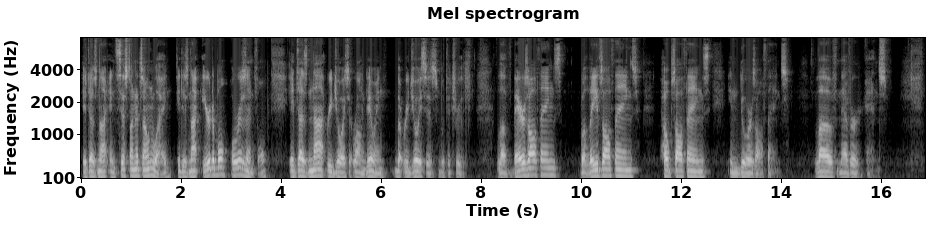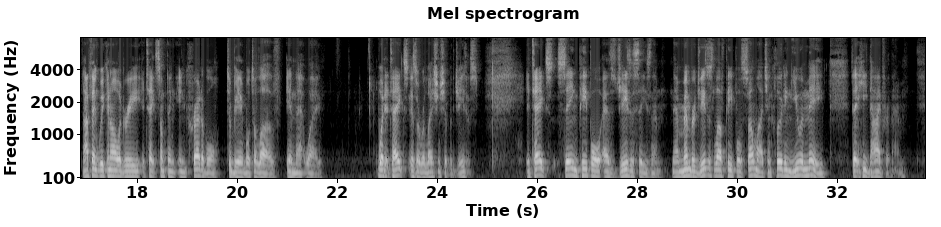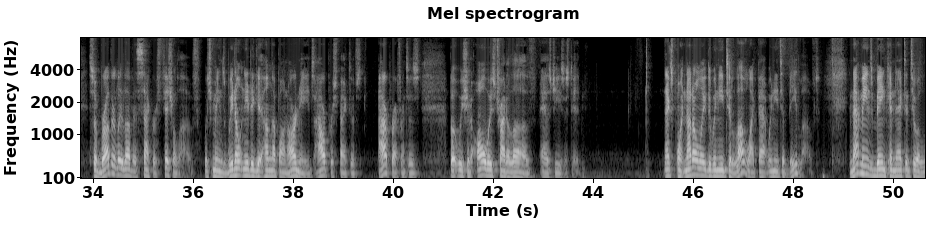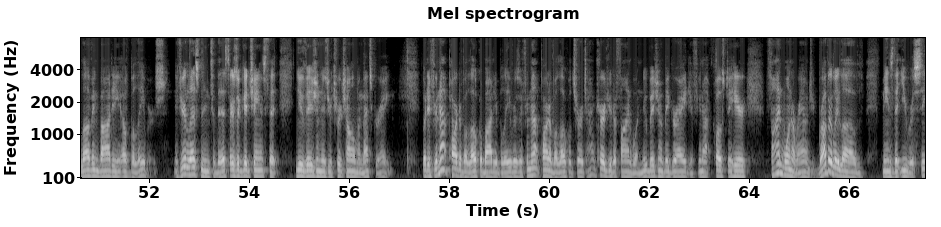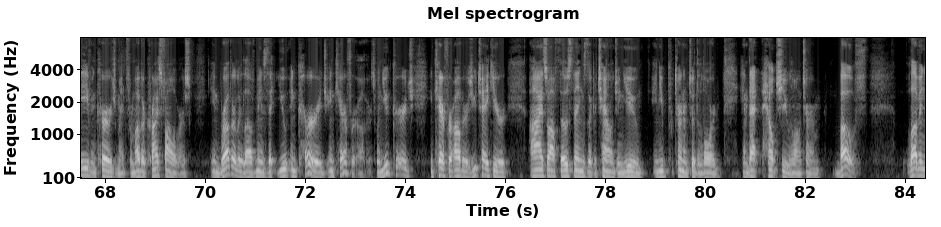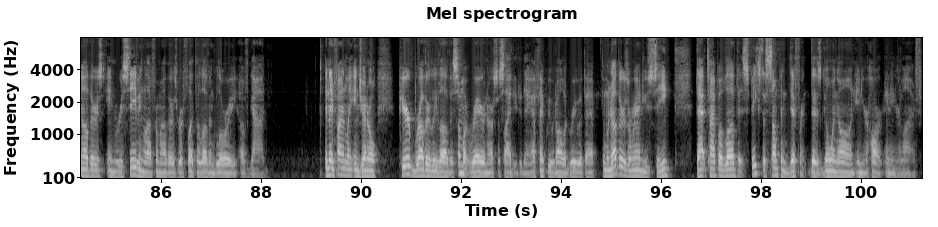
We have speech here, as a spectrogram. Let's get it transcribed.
It does not insist on its own way. It is not irritable or resentful. It does not rejoice at wrongdoing, but rejoices with the truth. Love bears all things, believes all things, hopes all things, endures all things. Love never ends. And I think we can all agree it takes something incredible to be able to love in that way. What it takes is a relationship with Jesus. It takes seeing people as Jesus sees them. Now, remember, Jesus loved people so much, including you and me, that he died for them. So, brotherly love is sacrificial love, which means we don't need to get hung up on our needs, our perspectives, our preferences, but we should always try to love as Jesus did. Next point not only do we need to love like that, we need to be loved. And that means being connected to a loving body of believers. If you're listening to this, there's a good chance that New Vision is your church home, and that's great. But if you're not part of a local body of believers, if you're not part of a local church, I encourage you to find one. New Vision would be great. If you're not close to here, find one around you. Brotherly love means that you receive encouragement from other Christ followers and brotherly love means that you encourage and care for others. When you encourage and care for others, you take your eyes off those things that are challenging you and you turn them to the Lord, and that helps you long term. Both loving others and receiving love from others reflect the love and glory of God. And then finally, in general, pure brotherly love is somewhat rare in our society today. I think we would all agree with that. And when others around you see that type of love, it speaks to something different that is going on in your heart and in your life.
